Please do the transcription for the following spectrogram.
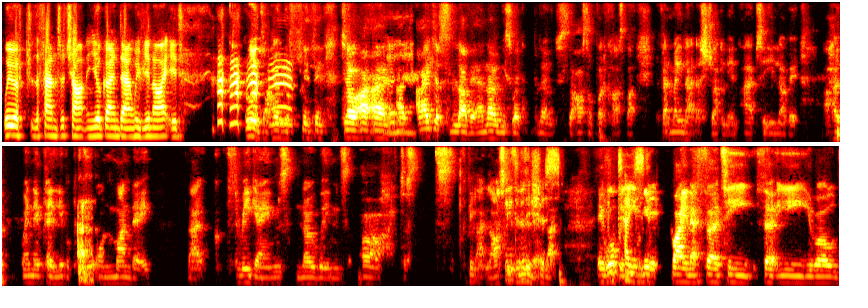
we were the fans were chanting, "You're going down with United." Good. I you know, I, I, I, just love it. I know we sweat you know, it's the Arsenal podcast, but the fact Man United are struggling, I absolutely love it. I hope when they play Liverpool on Monday, like three games, no wins. Oh, just I think like last season, isn't it? Like, it will be it. buying a 30, 30 year old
